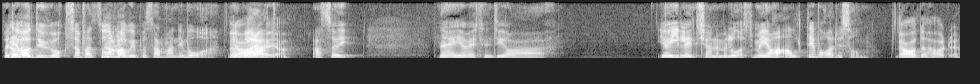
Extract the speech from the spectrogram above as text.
Och det Ja, var du också, fast då Ja. låg vi på samma nivå. Men Ja, bara, ja, ja. alltså... Nej, jag vet inte. Jag... Jag gillar inte att känna mig låst, men jag har alltid varit sån. Ja, det har du.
